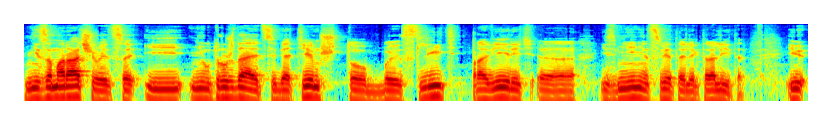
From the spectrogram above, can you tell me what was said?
не заморачивается и не утруждает себя тем, чтобы слить, проверить э, изменение цвета электролита. И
